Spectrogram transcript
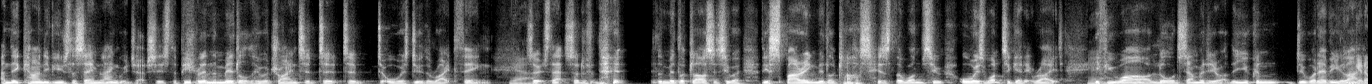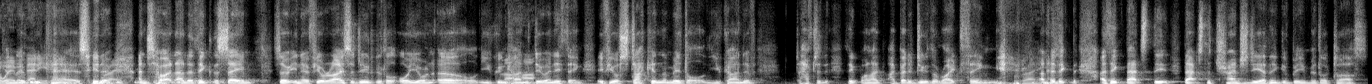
and they kind of use the same language. Actually, it's the people sure. in the middle who are trying to, to to to always do the right thing. Yeah. So it's that sort of the middle classes who are the aspiring middle classes, the ones who always want to get it right. Yeah. If you are Lord somebody or other, you can do whatever you, you like, and nobody cares, you know. Right. And so, and I think the same. So, you know, if you're Eliza Doolittle or you're an Earl, you can uh-huh. kind of uh-huh. do anything. If you're stuck in the middle, you kind of have to think, well, I, I better do the right thing. Right. and I think I think that's the that's the tragedy I think of being middle class.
